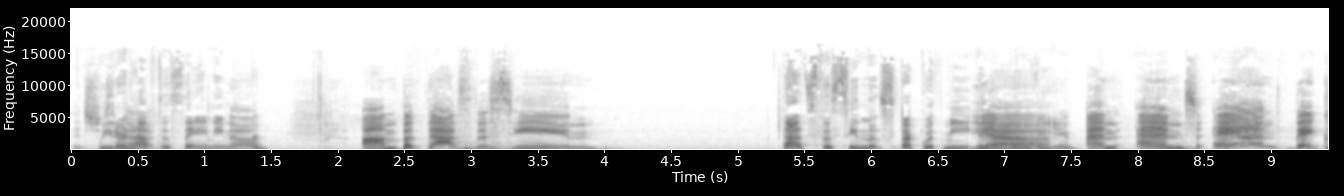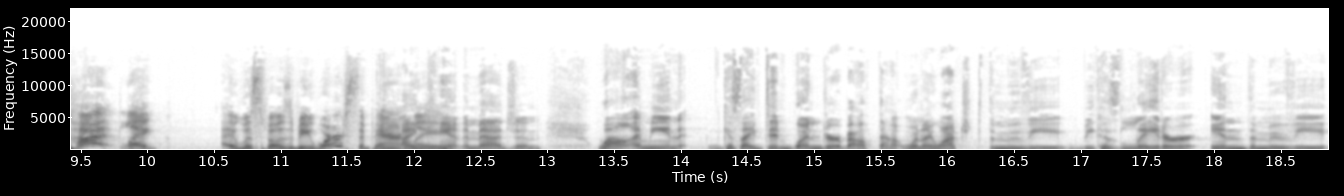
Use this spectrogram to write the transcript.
it's just We don't bad. have to say anymore. No. Um, but that's the scene. That's the scene that stuck with me in yeah. the movie. And and and they cut like it was supposed to be worse. Apparently. I can't imagine. Well, I mean, because I did wonder about that when I watched the movie. Because later in the movie,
